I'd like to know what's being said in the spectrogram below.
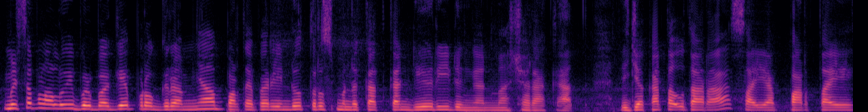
Mirsa melalui berbagai programnya, Partai Perindo terus mendekatkan diri dengan masyarakat. Di Jakarta Utara, saya Partai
